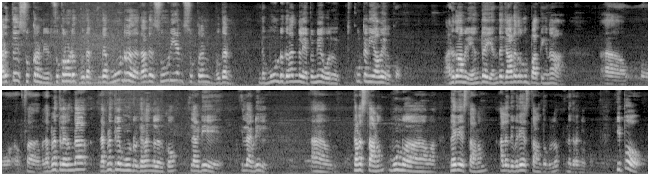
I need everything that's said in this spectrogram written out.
அடுத்து சுக்கரன் சுக்கிரனோடு புதன். இந்த மூன்று அதாவது சூரியன் சுக்கரன் புதன் இந்த மூன்று கிரகங்கள் எப்பவுமே ஒரு கூட்டணியாகவே இருக்கும். அருகாமையில் எந்த எந்த ஜாதகருக்கும் பார்த்தீங்கன்னா லக்னத்தில் இருந்தால் லக்னத்திலே மூன்று கிரகங்கள் இருக்கும். இல்லாட்டி இல்லை ஆஹ், தனஸ்தானம் மூணு தைரியஸ்தானம் அல்லது விரயஸ்தானத்துக்குள்ள இந்த கிரகங்களுக்கும் இப்போது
